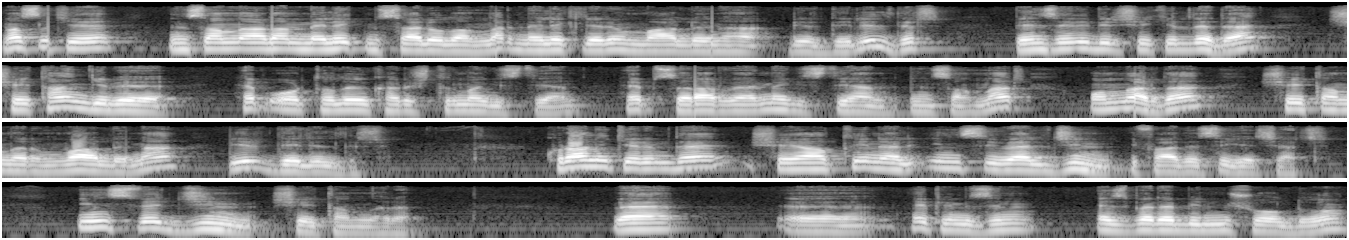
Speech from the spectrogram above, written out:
Nasıl ki insanlardan melek misali olanlar meleklerin varlığına bir delildir. Benzeri bir şekilde de şeytan gibi hep ortalığı karıştırmak isteyen, hep zarar vermek isteyen insanlar onlar da şeytanların varlığına bir delildir. Kur'an-ı Kerim'de şeyatinel insi vel cin ifadesi geçer. İns ve cin şeytanları. Ve e, hepimizin ezbere bilmiş olduğu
